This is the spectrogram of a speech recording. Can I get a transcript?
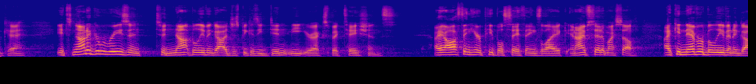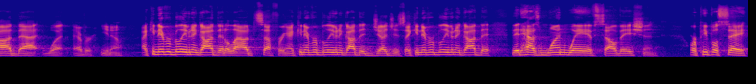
Okay? It's not a good reason to not believe in God just because he didn't meet your expectations. I often hear people say things like, and I've said it myself, I can never believe in a God that, whatever, you know? I can never believe in a God that allowed suffering. I can never believe in a God that judges. I can never believe in a God that, that has one way of salvation. Or people say,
